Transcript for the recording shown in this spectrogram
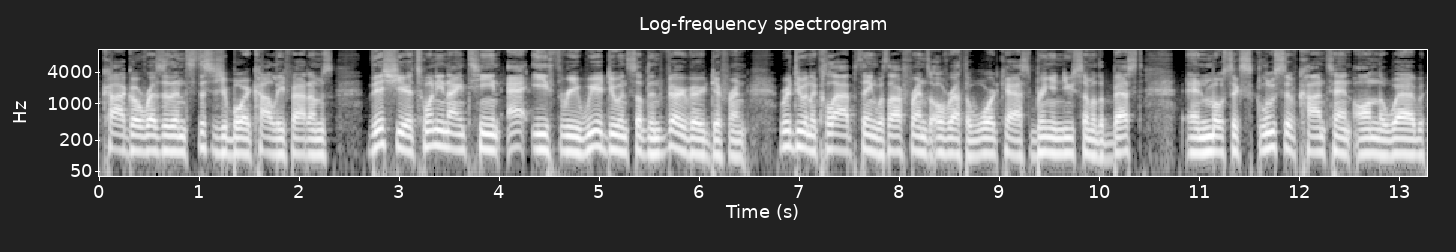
Chicago residents, this is your boy Kahlief Adams. This year, 2019, at E3, we're doing something very, very different. We're doing a collab thing with our friends over at the Wardcast, bringing you some of the best and most exclusive content on the web.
